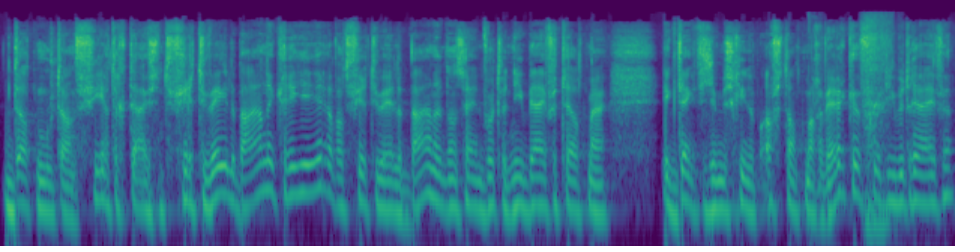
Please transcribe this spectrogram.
Dat moet dan 40.000 virtuele banen creëren. Wat virtuele banen dan zijn, wordt er niet bij verteld. Maar ik denk dat je misschien op afstand mag werken voor die bedrijven.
